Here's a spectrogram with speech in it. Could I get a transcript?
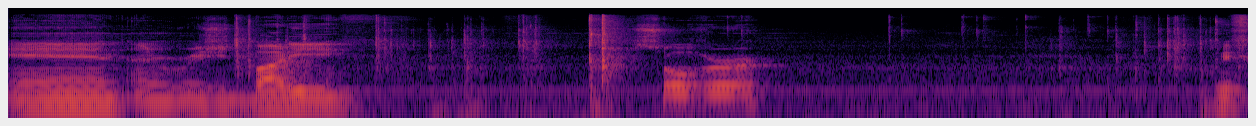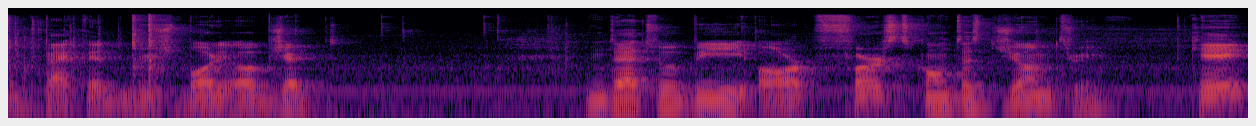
and a rigid body. Solver with a packed rigid body object. And that will be our first context geometry. Okay?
